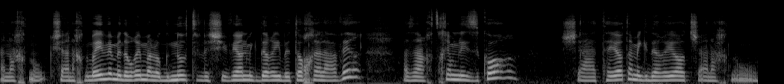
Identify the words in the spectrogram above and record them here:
אנחנו, כשאנחנו באים ומדברים על הוגנות ושוויון מגדרי בתוך חיל האוויר, אז אנחנו צריכים לזכור שההטיות המגדריות שאנחנו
